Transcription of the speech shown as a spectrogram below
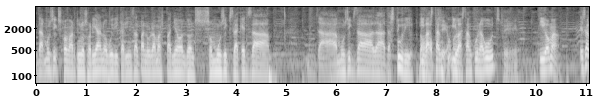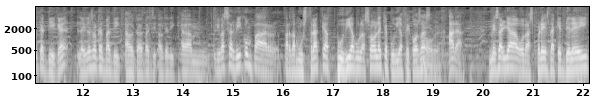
de músics com Arturo Soriano, vull dir que dins del panorama espanyol doncs, són músics d'aquests de, de músics d'estudi de, de, i, bastant, sí, home. i bastant coneguts, Sí. i, home, és el que et dic, eh? La idea és el que et vaig dir, el que, vaig dir, el que dic. Um, li va servir com per, per demostrar que podia volar sola i que podia fer coses. Ara, més enllà o després d'aquest delay,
